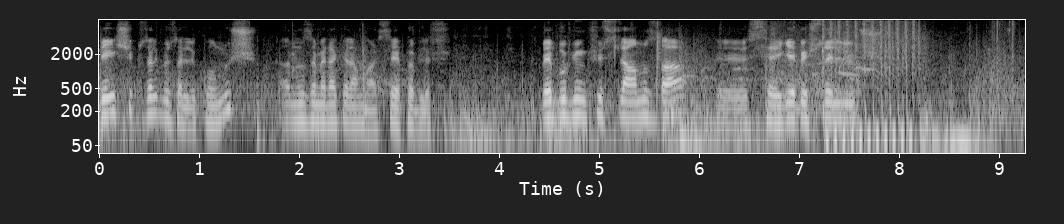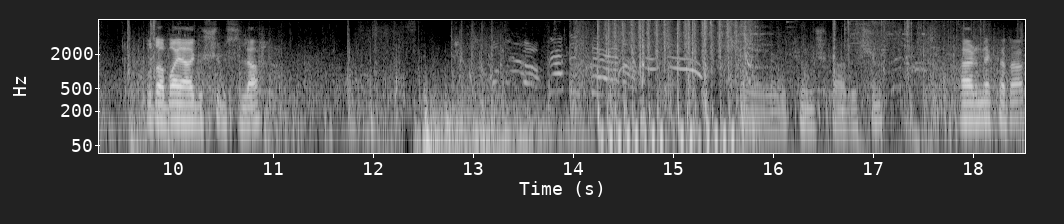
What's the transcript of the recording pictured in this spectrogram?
değişik güzel bir özellik olmuş. Aranızda merak eden varsa yapabilir. Ve bugünkü silahımız da e, SG553. Bu da bayağı güçlü bir silah. Oo, bitiyormuş kardeşim. Her ne kadar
